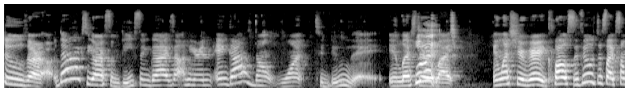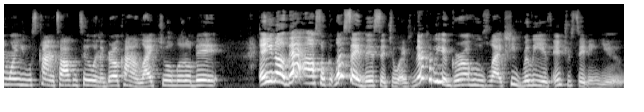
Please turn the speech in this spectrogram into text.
dudes are. There actually are some decent guys out here, and, and guys don't want to do that unless What? they're like, unless you're very close. If it was just like someone you was kind of talking to, and the girl kind of liked you a little bit, and you know that also. Let's say this situation. There could be a girl who's like she really is interested in you.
